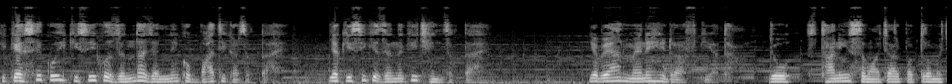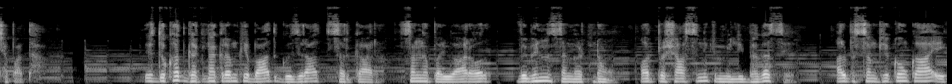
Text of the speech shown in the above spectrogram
कि कैसे कोई किसी को ज़िंदा जलने को बात ही कर सकता है या किसी की ज़िंदगी छीन सकता है। यह बयान मैंने ही ड्राफ्ट किया था, जो स्थानीय समाचार पत्रों में छपा था। इस दुखद घटनाक्रम के बाद गुजरात सरकार, संघ परिवार और विभिन्न संगठनों और प्रशासनिक मिलीभगत से अल्पसंख्यकों का एक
